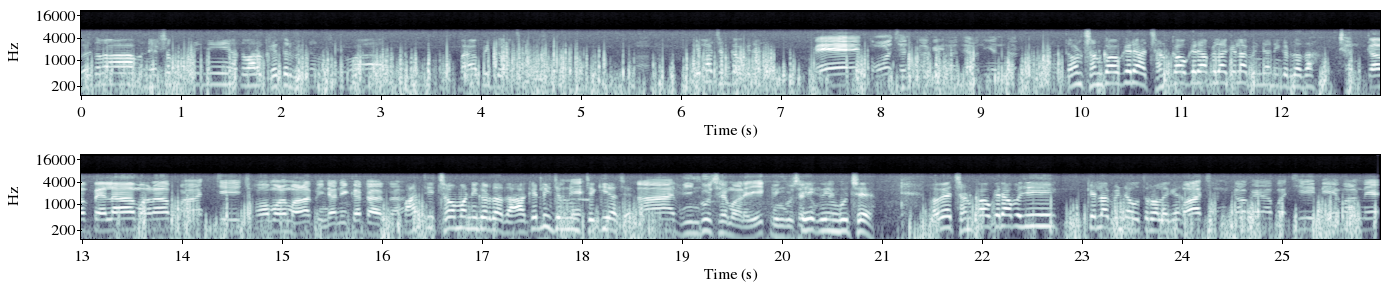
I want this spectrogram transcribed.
હવે તમે આ નેશનલ કંપનીની તમારું ખેતર ભીંડાનું છે એમાં બાયોફિટ દવા કેટલા છંટકાવ કર્યા મેં ત્રણ છંટકાવ કર્યા છે. ત્રણ છંટકાવ કર્યા. છંટકાવ કર્યા પેલા કેટલા ભીંડા નીકળતા હતા? છંટકાવ પહેલા મારા પાંચથી છ મણ મારા ભીંડા નીકળતા હતા. પાંચથી છ મણ નીકળતા હતા. આ કેટલી જમીન જગ્યા છે? આ વિંગુ છે મારે એક વિંગુ છે. એક વીંગું છે. હવે છંટકાવ કર્યા પછી કેટલા ભીંડા ઉતરવા લાગ્યા? આ છંટકાવ કર્યા પછી બે મણ મેં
